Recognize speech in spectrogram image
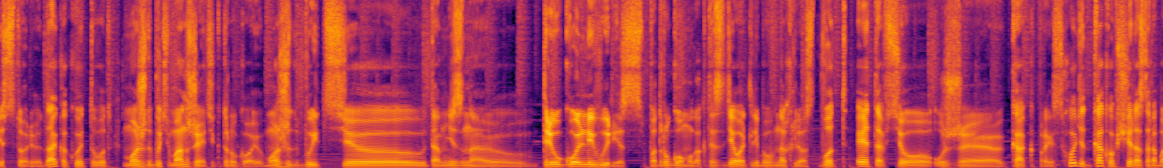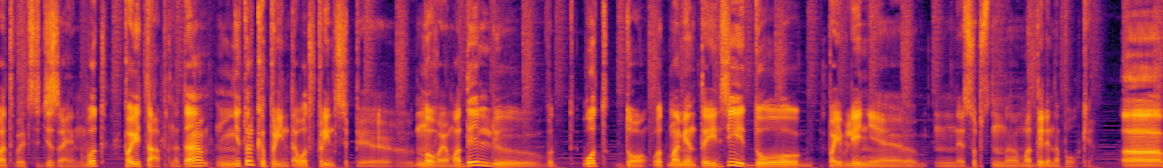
историю, да, какой-то вот, может быть, манжетик другой, может быть, э, там, не знаю, треугольный вырез по-другому как-то сделать, либо внахлест. Вот это все уже как происходит, как вообще разрабатывается дизайн? Вот поэтапно, да, не только принт, а вот, в принципе, новая модель, э, вот от до, от момента идеи до появления, собственно, модели на полке. А,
